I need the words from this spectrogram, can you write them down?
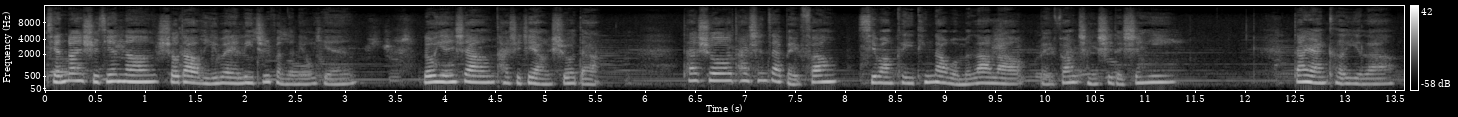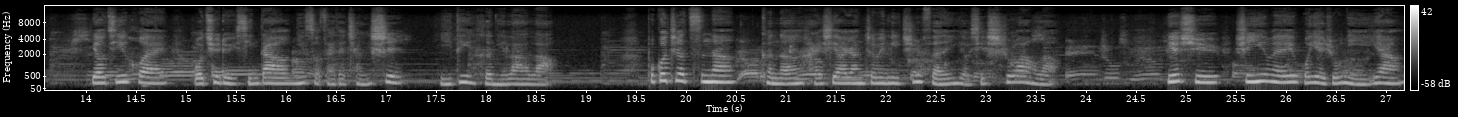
前段时间呢，收到了一位荔枝粉的留言，留言上他是这样说的：“他说他身在北方，希望可以听到我们唠唠北方城市的声音。当然可以了，有机会我去旅行到你所在的城市，一定和你唠唠。不过这次呢，可能还是要让这位荔枝粉有些失望了。也许是因为我也如你一样。”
